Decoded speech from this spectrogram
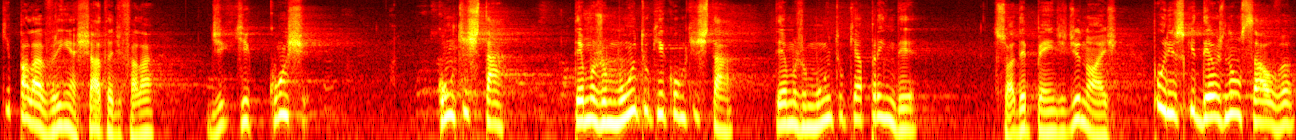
que palavrinha chata de falar, de que cons- conquistar. Temos muito o que conquistar, temos muito o que aprender. Só depende de nós. Por isso que Deus não salva.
